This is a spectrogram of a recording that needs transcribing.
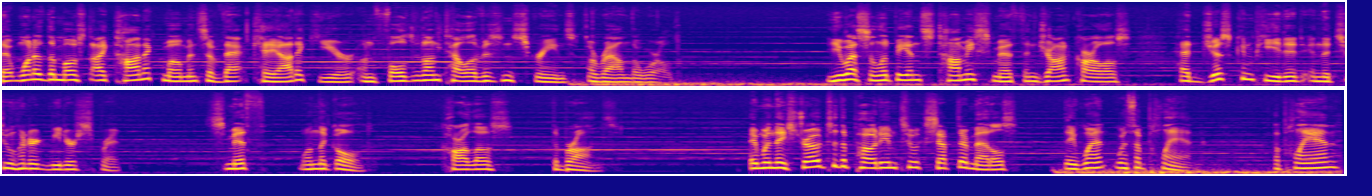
that one of the most iconic moments of that chaotic year unfolded on television screens around the world. U.S. Olympians Tommie Smith and John Carlos had just competed in the 200 meter sprint. Smith won the gold, Carlos the bronze. And when they strode to the podium to accept their medals, they went with a plan a plan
